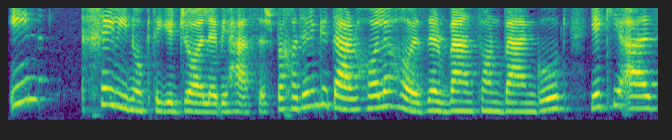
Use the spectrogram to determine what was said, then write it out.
این خیلی نکته جالبی هستش. به خاطر اینکه در حال حاضر ونسان ونگوگ یکی از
